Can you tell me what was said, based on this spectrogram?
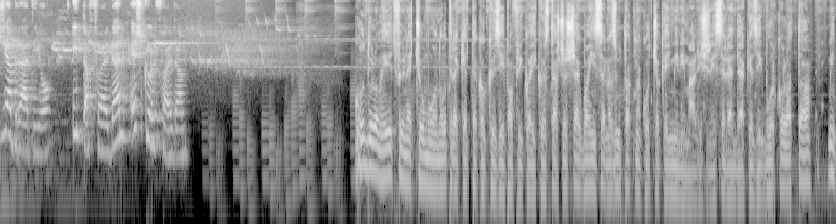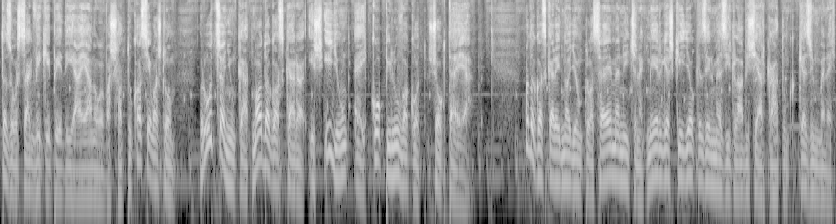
Zsebrádió! Itt a Földön és külföldön. Gondolom hétfőn egy csomóan ott rekedtek a közép-afrikai köztársaságban, hiszen az utaknak ott csak egy minimális része rendelkezik burkolattal, mint az ország Wikipédiáján olvashattuk. Azt javaslom, ruccanjunk át Madagaszkára, és ígyunk egy kopi luvakot sok teje. Madagaszkár egy nagyon klassz hely, mert nincsenek mérges kígyók, ezért mezítláb is járkálhatunk a kezünkben egy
